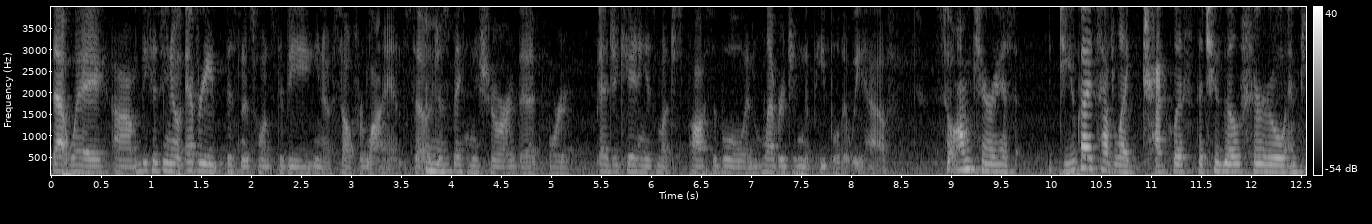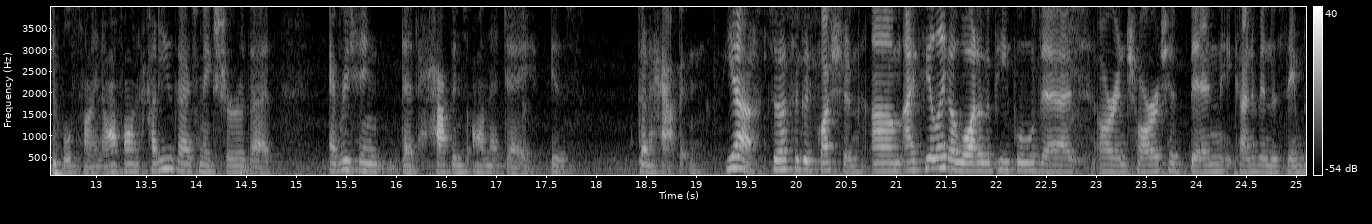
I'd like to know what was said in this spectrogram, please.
That way, um, because you know every business wants to be you know self-reliant, so mm-hmm. just making sure that we're educating as much as possible and leveraging the people that we have. So I'm curious, do you guys have like checklists that you go through and people sign off on? How do you guys make sure that everything that happens on that day is going to happen? Yeah, so that's a good question. Um, I feel like a lot of the people that are in charge have been kind of in the same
